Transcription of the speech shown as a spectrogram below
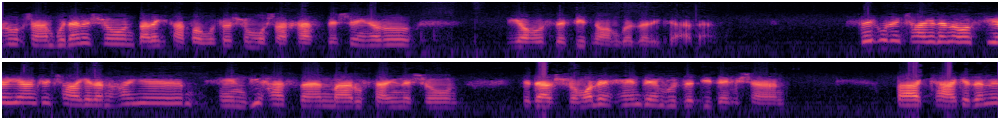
روشن بودنشون برای که تفاوتاشون مشخص بشه اینا رو سیاه و سفید نامگذاری کردن. سه گونه کرگدن آسیایی هم که کرگدن های هندی هستن معروف ترینشون که در شمال هند امروزه دیده میشن. و کرگدن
